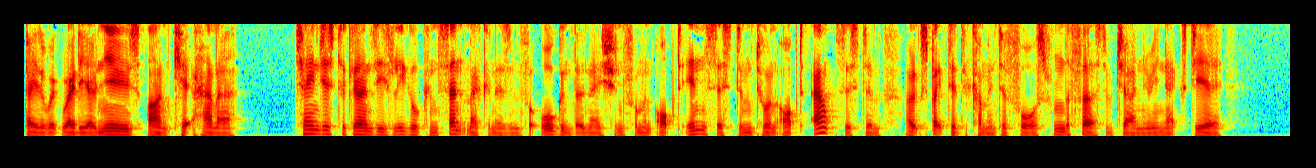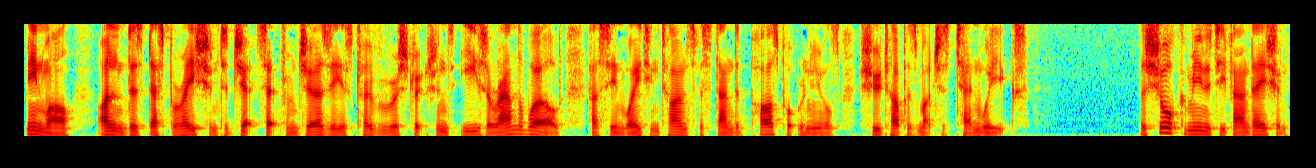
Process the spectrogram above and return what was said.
Bailiwick Radio News, I'm Kit Hanna. Changes to Guernsey's legal consent mechanism for organ donation from an opt in system to an opt out system are expected to come into force from the 1st of January next year. Meanwhile, Islanders' desperation to jet set from Jersey as COVID restrictions ease around the world have seen waiting times for standard passport renewals shoot up as much as 10 weeks. The Shore Community Foundation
